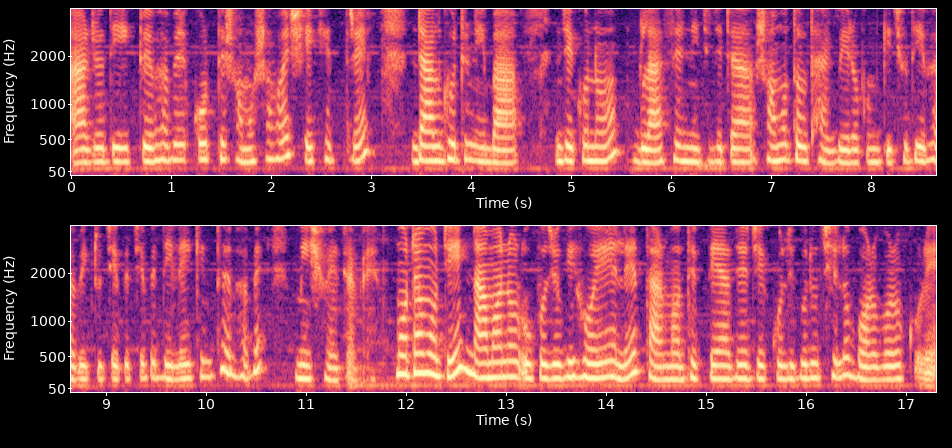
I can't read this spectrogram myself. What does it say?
আর যদি একটু এভাবে করতে সমস্যা হয়, সেক্ষেত্রে ডাল ঘুটুনি বা যে কোনো গ্লাসের নিচে যেটা সমতল থাকবে, এরকম কিছু দিয়ে এভাবে একটু চেপে চেপে দিলেই কিন্তু এভাবে মিশ হয়ে যাবে। মোটামুটি নামানোর উপযোগী হয়ে এলে তার মধ্যে পেঁয়াজের যে কলিগুলো ছিল বড় বড় করে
